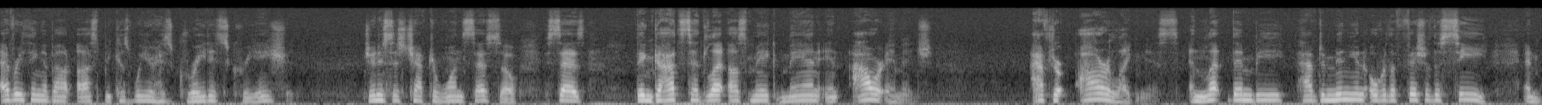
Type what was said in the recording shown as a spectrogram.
everything about us because we are his greatest creation. Genesis chapter 1 says so. It says, Then God said, Let us make man in our image, after our likeness, and let them be have dominion over the fish of the sea, and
